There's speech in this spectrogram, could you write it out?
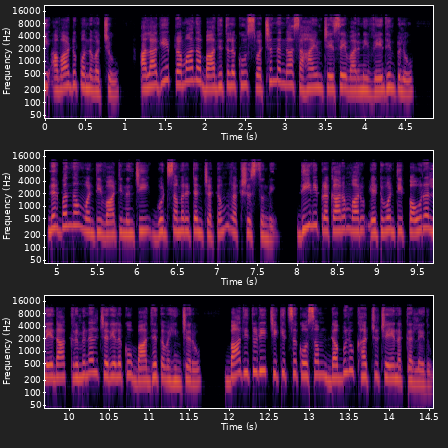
ఈ అవార్డు పొందవచ్చు. అలాగే ప్రమాద బాధితులకు స్వచ్ఛందంగా సహాయం చేసే వారిని వేధింపులు నిర్బంధం వంటి వాటి నుంచి గుడ్ సమరిటన్ చట్టం రక్షిస్తుంది. దీని ప్రకారం వారు ఎటువంటి పౌర లేదా క్రిమినల్ చర్యలకు బాధ్యత వహించరు. బాధితుడి చికిత్స కోసం డబ్బులు ఖర్చు చేయనక్కర్లేదు.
